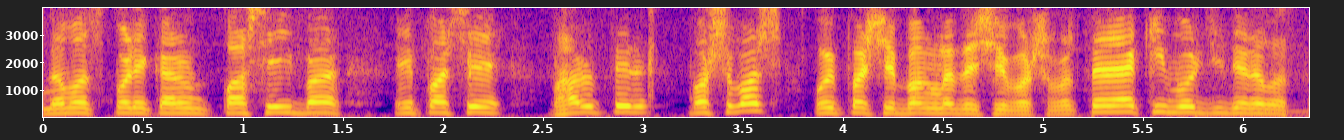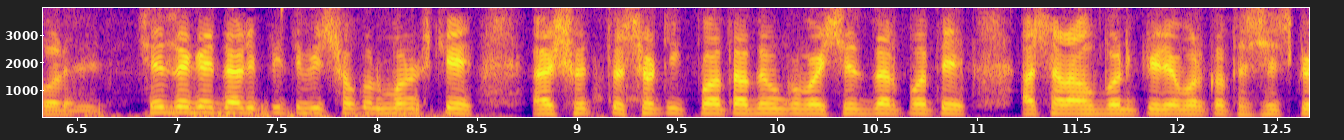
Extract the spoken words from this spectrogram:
নামাজ পড়ে কারণ পাশেই বা এই পাশে ভারতের বসবাস ওই পাশে বাংলাদেশে বসবাস। তাই একই মসজিদে নামাজ পড়ে। সে জায়গায় দাঁড়িয়ে পৃথিবীর সকল মানুষকে সত্য সঠিক পথ আদমকবাই শেষদার পথে আসার আহ্বান করে আমার কথা শেষ করি।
